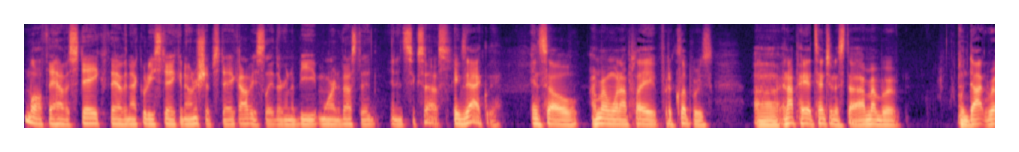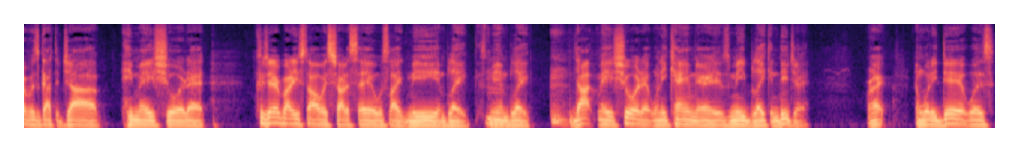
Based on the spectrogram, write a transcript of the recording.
Well, if they have a stake, if they have an equity stake, an ownership stake, obviously they're going to be more invested in its success. Exactly. And so I remember when I played for the Clippers, uh, and I pay attention to stuff. I remember when Doc Rivers got the job, he made sure that, because everybody used to always try to say it was like me and Blake, it's mm-hmm. me and Blake. Doc made sure that when he came there, it was me, Blake, and DJ, right? And what he did was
